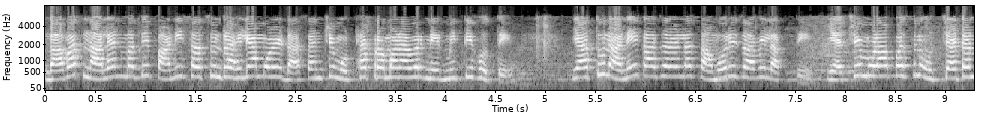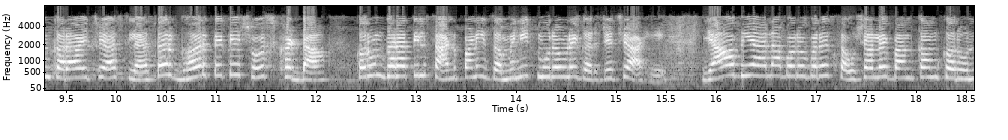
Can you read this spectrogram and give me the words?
गावात नाल्यांमध्ये पाणी साचून राहिल्यामुळे डासांची मोठ्या प्रमाणावर निर्मिती होते. यातून अनेक आजाराला सामोरे जावे लागते. याचे मुळापासून उच्चाटन करायचे असल्यास तर घर तेथे शोष खड्डा करून घरातील सांडपाणी जमिनीत मुरवणे गरजेचे आहे. या अभियानाबरोबरच शौचालय बांधकाम करून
